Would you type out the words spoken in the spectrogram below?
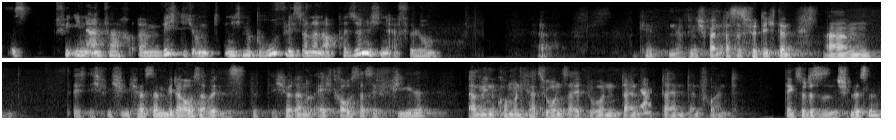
es ist für ihn einfach ähm, wichtig und nicht nur beruflich, sondern auch persönlich in Erfüllung. Okay, ne, finde ich spannend. Was ist für dich denn, ähm, ich, ich, ich höre es dann wieder raus, aber ist, ich höre dann echt raus, dass ihr viel ähm, in Kommunikation seid, du und dein, ja. dein, dein Freund. Denkst du, das ist ein Schlüssel?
